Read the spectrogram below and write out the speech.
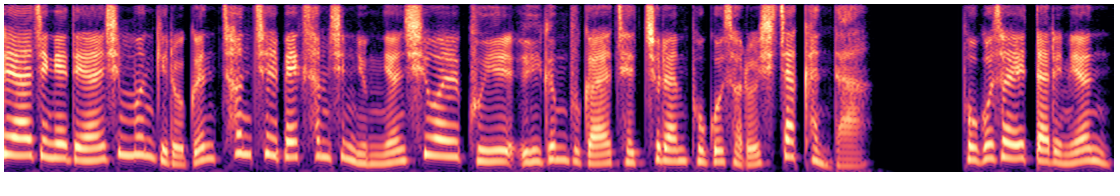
최하징에 대한 신문 기록은 1736년 10월 9일 의금부가 제출한 보고서로 시작한다. 보고서에 따르면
